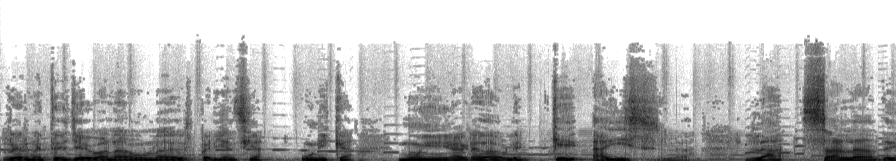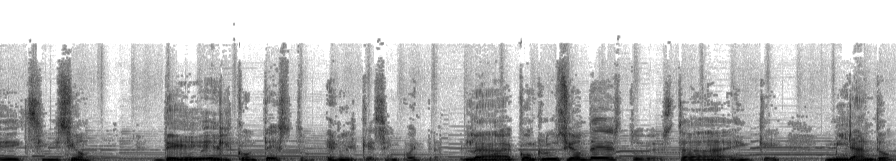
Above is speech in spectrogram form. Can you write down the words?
realmente llevan a una experiencia única, muy agradable, que aísla la sala de exhibición del contexto en el que se encuentra. La conclusión de esto está en que mirando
